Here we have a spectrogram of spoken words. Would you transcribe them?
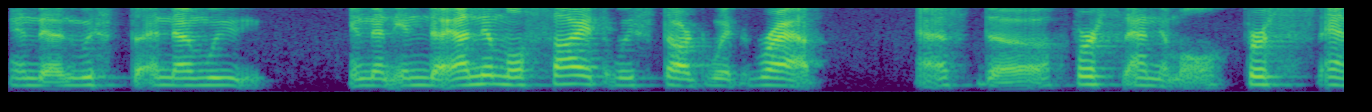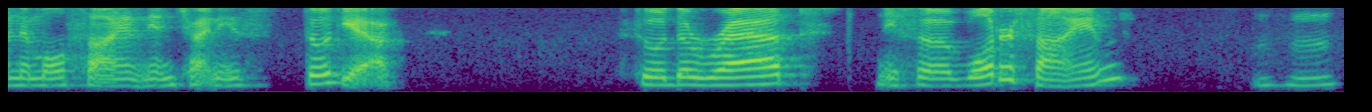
and then we st- and then we and then in the animal side we start with rat as the first animal, first animal sign in Chinese zodiac. So the rat is a water sign hmm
